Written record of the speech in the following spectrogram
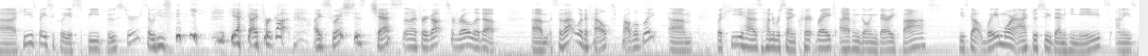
uh, he's basically a speed booster, so he's yeah. I forgot. I switched his chest and I forgot to roll it up. Um, so that would have helped probably. Um, but he has 100% crit rate. I have him going very fast. He's got way more accuracy than he needs, and he's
